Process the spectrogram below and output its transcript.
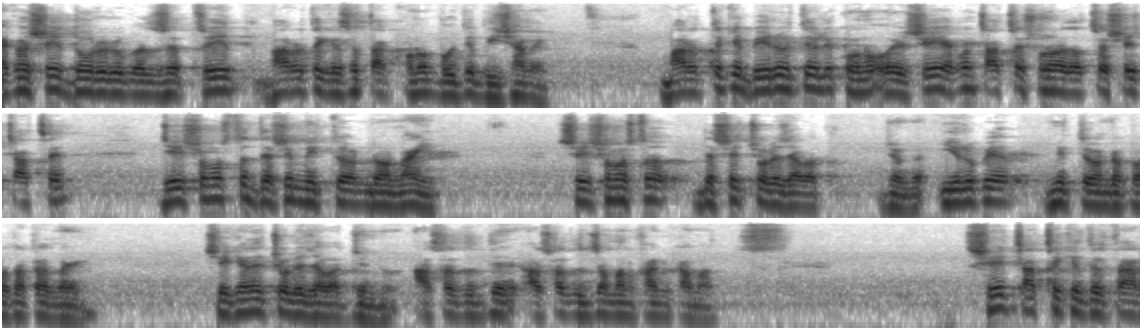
এখন সে দৌড়ের উপর সে ভারতে গেছে তার কোনো বৈধ ভিসা নেই। ভারত থেকে বের হতে হলে কোনো, সে এখন চাচ্ছে, শোনা যাচ্ছে, সে চাচ্ছে যে সমস্ত দেশে মৃত্যুদণ্ড নাই, সেই সমস্ত দেশে চলে যাওয়ার জন্য ইউরোপের মৃত্যুদণ্ড প্রথাটা নাই, সেখানে চলে যাওয়ার জন্য আসাদুদ্দিন আসাদুজ্জামান খান কামাল। সে চাচ্ছে কিন্তু তার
